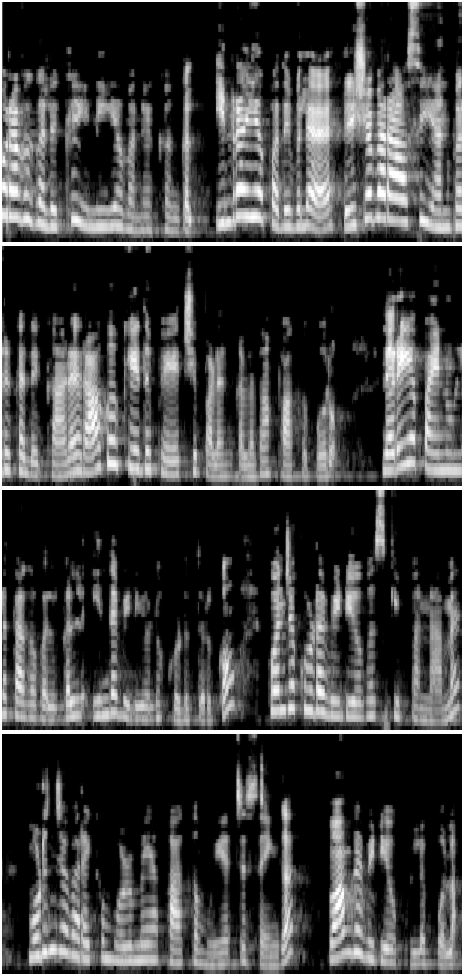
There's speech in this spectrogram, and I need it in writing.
உறவுகளுக்கு இனிய வணக்கங்கள். இன்றைய பதிவில் ரிஷபராசி அன்பர்களுக்கான ராகு கேது பயிற்சி பலன்களை தான் பார்க்க போகிறோம் நிறைய பயனுள்ள தகவல்கள் இந்த வீடியோவில் கொடுத்துருக்கோம். கொஞ்சம் கூட வீடியோவை ஸ்கிப் பண்ணாமல் முடிஞ்ச வரைக்கும் முழுமையாக பார்க்க முயற்சி செய்யுங்க. வாங்க வீடியோக்குள்ளே போகலாம்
